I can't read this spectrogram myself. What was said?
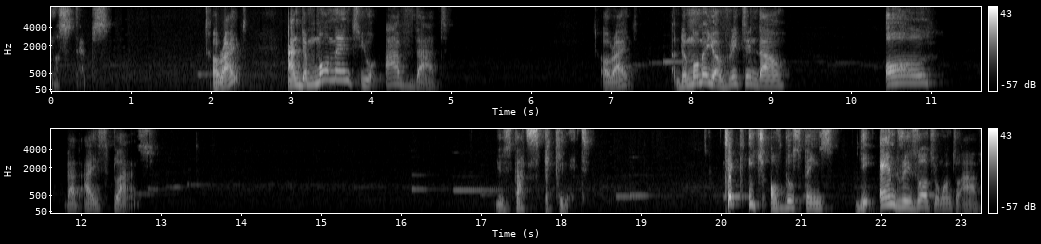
your steps. All right? And the moment you have that, all right, the moment you have written down all that His plans, you start speaking it. Take each of those things, the end result you want to have,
